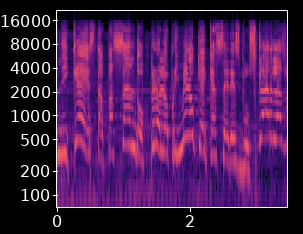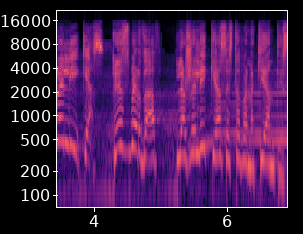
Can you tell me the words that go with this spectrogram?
ni qué está pasando, pero lo primero que hay que hacer es buscar las reliquias. Es verdad. Las reliquias estaban aquí antes,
